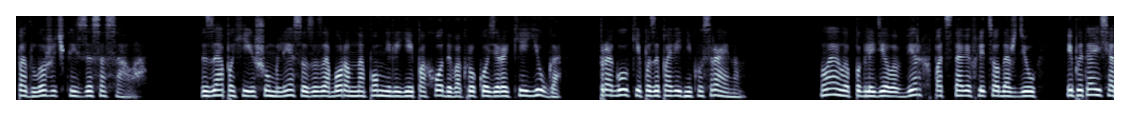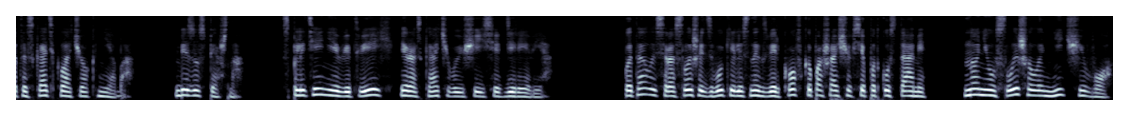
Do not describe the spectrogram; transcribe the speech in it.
под ложечкой засосала. Запахи и шум леса за забором напомнили ей походы вокруг озера Кей-Юга, прогулки по заповеднику с Райаном. Лайла поглядела вверх, подставив лицо дождю и пытаясь отыскать клочок неба. Безуспешно. Сплетение ветвей и раскачивающиеся деревья. Пыталась расслышать звуки лесных зверьков, копошащихся под кустами, но не услышала ничего.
